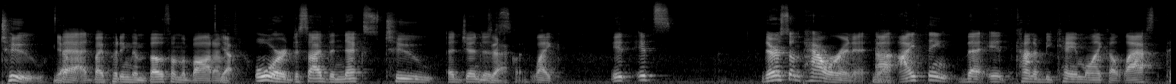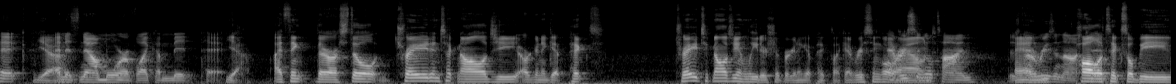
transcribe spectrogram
two Yeah. bad by putting them both on the bottom, Yeah. or decide the next two agendas. Exactly. Like it, it's there's some power in it. Yeah. Uh, I think that it kind of became like a last pick, Yeah. and is now more of like a mid pick. Yeah, I think there are still trade and technology are going to get picked. Trade, technology, and leadership are going to get picked like every single Every round. Every single time. There's and no reason not. to. politics will be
